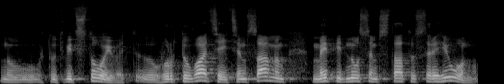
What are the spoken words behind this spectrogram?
ну, тут відстоювати, гуртуватися, і цим самим ми підносимо статус регіону.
